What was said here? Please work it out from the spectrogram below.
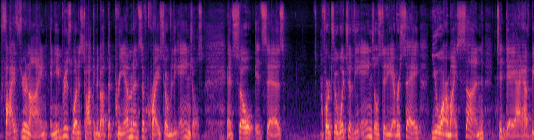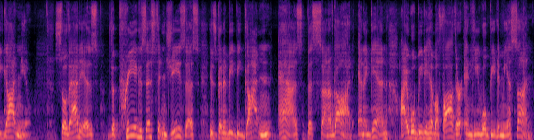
5 through 9, and Hebrews 1 is talking about the preeminence of Christ over the angels. And so it says, for to which of the angels did he ever say, You are my son, today I have begotten you? So that is, the pre existent Jesus is going to be begotten as the Son of God. And again, I will be to him a father, and he will be to me a son.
